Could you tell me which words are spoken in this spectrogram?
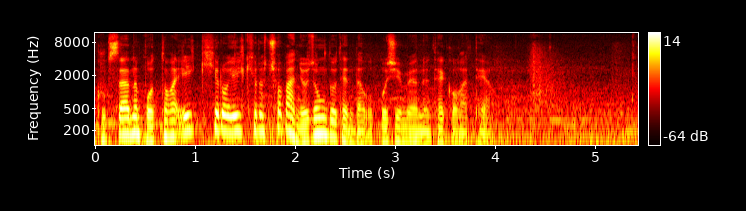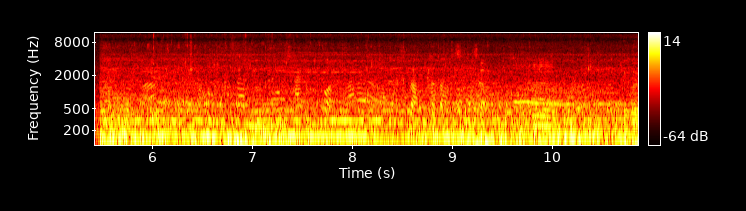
국산은 보통 한 1kg, 1kg 초반 요 정도 된다고 보시면 될 것 같아요. 이거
